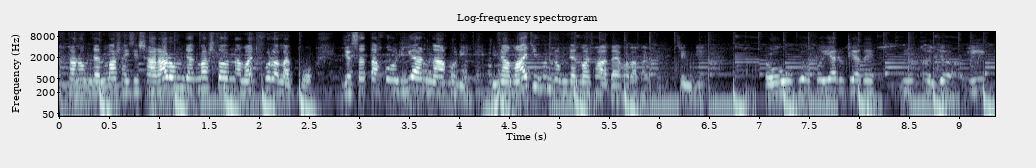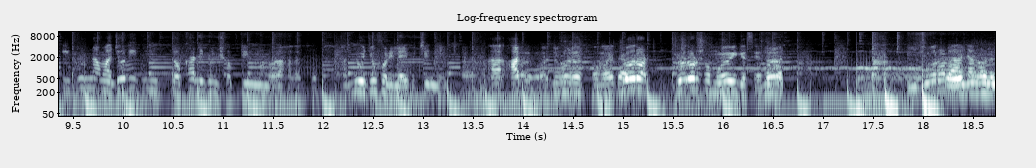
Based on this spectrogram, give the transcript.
একটা রমজান মাস আইছে সারা রমজান মাস তো নামাজ পড়া লাগবো। যেসা তা করি আর না করি নামাজ ইগুন রমজান মাস আদায় করা লাগবে চিনি ও হইয়ার উঠিয়াতে ইগুন নামাজর ইগুন লক্ষাল ইগুন সব দিন মনে রাখা লাগবো। আমি ওই করি লাইব চিনি আর জোরর জোরর সময় হয়ে গেছে। জোরর আজান হয়ে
